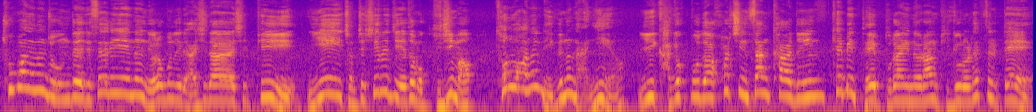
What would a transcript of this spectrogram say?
초반에는 좋은데 이제 세리에는 여러분들이 아시다시피 EA 전체 시리즈에서 뭐 굳이 뭐 선호하는 리그는 아니에요. 이 가격보다 훨씬 싼 카드인 케빈 데 브라이너랑 비교를 했을 때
